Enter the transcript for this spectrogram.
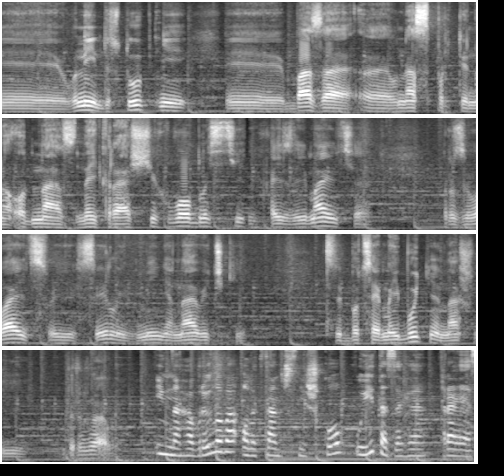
Е, Вони доступні. е, База е, у нас спортивна одна з найкращих в області. Хай займаються, розвивають свої сили, вміння, навички. Бо це майбутнє нашої держави. Інна Гаврилова, Олександр Сніжков, УІТА ЗГ РаЕС.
